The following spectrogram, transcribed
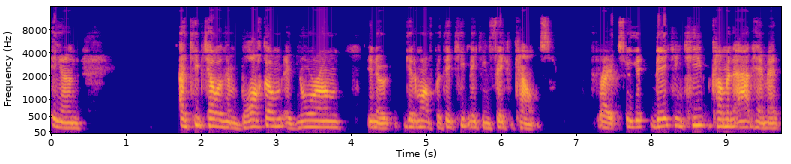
And I keep telling him, block them, ignore them, you know, get him off, but they keep making fake accounts. Right. So they, they can keep coming at him at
